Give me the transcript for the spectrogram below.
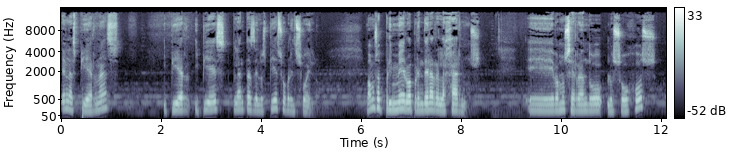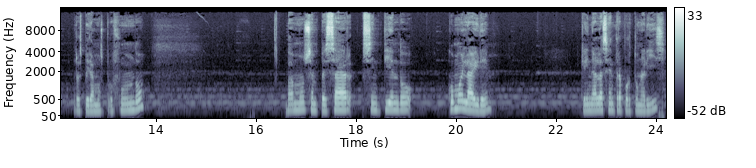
en las piernas y, pies, plantas de los pies sobre el suelo. Vamos a primero aprender a relajarnos Eh, vamos cerrando los ojos, respiramos profundo. Vamos a empezar sintiendo cómo el aire que inhalas entra por tu nariz,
